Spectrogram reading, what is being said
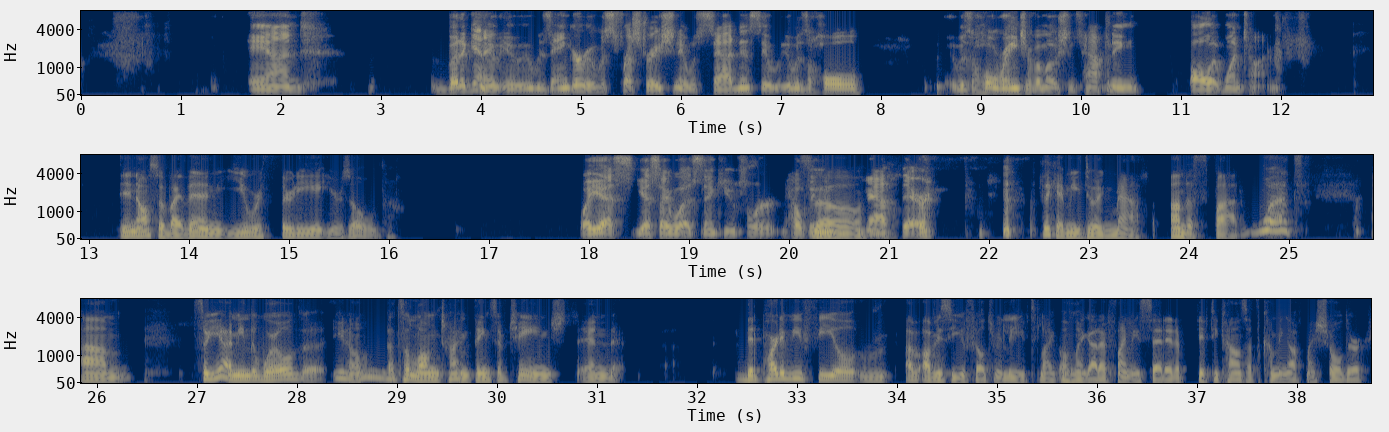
and but again it, it, was anger it was frustration it was sadness it, it was a whole it was a whole range of emotions happening all at one time And also by then you were 38 years old. well yes yes i was thank you for helping So- me math there Look at me doing math on the spot. What? Um, so yeah, I mean the world, uh, you know, that's a long time. Things have changed, and did part of you feel? Obviously, you felt relieved, like, oh my god, I finally said it. Fifty pounds of coming off my shoulder.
